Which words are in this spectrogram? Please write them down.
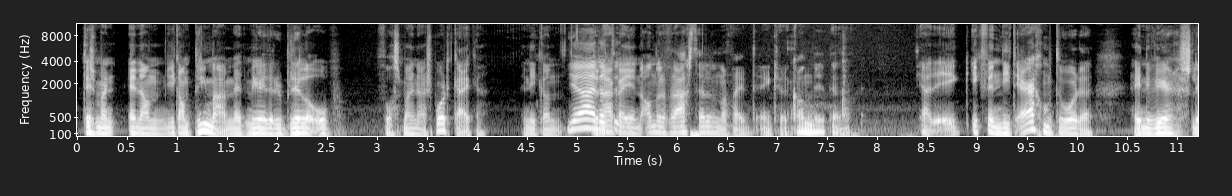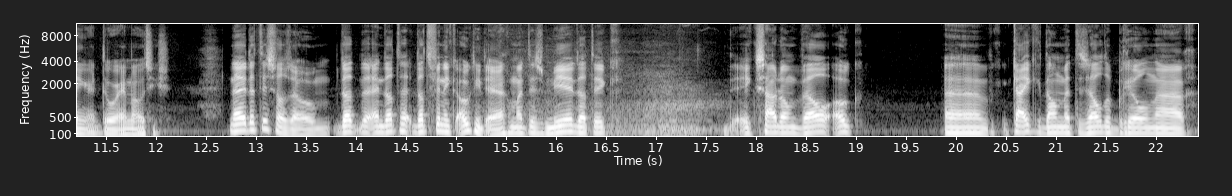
Het is maar, en dan, je kan prima met meerdere brillen op, volgens mij, naar sport kijken. En die kan, Ja, daarna dat- kan je een andere vraag stellen. En dan je denken, kan dit? Ja, ik, ik vind het niet erg om te worden heen en weer geslingerd door emoties. Nee, dat is wel zo. Dat, en dat, dat vind ik ook niet erg. Maar het is meer dat ik... Ik zou dan wel ook... eh, kijk ik dan met dezelfde bril naar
